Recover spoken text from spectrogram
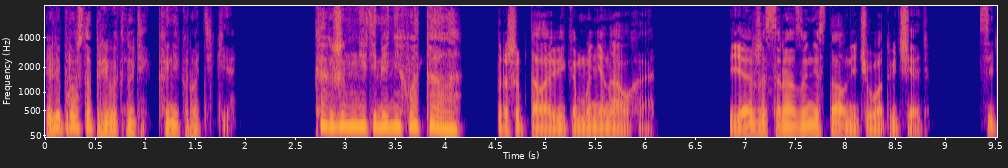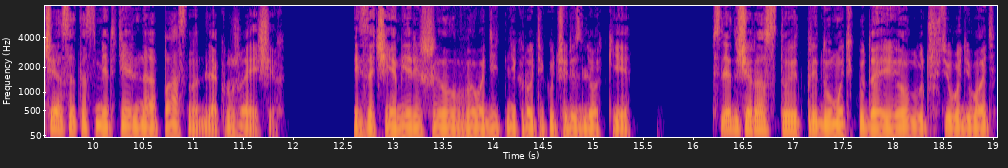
или просто привыкнуть к некротике. «Как же мне тебя не хватало!» — прошептала Вика мне на ухо. Я же сразу не стал ничего отвечать. Сейчас это смертельно опасно для окружающих. И зачем я решил выводить некротику через легкие? В следующий раз стоит придумать, куда ее лучше всего девать.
